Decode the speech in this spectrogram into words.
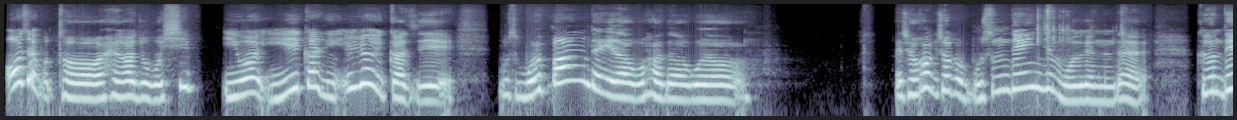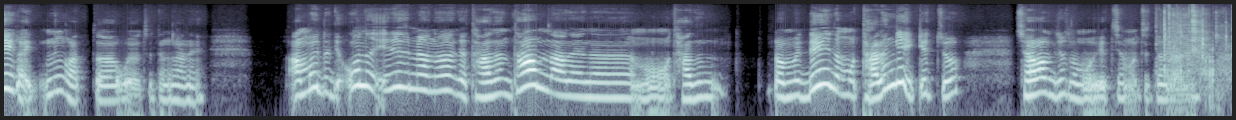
어제부터 해가지고 12월 2일까지 일요일까지 무슨 몰빵데이라고 하더라고요. 정확히 저도 무슨 day인지 모르겠는데 그런 day가 있는 것 같더라고요. 어쨌든 간에 아무래도 오늘 이랬으면은 다른 다음 날에는 뭐 다른 뭐 내일은 뭐 다른 게 있겠죠. 정확히 저도 모르겠지만 어쨌든 간에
